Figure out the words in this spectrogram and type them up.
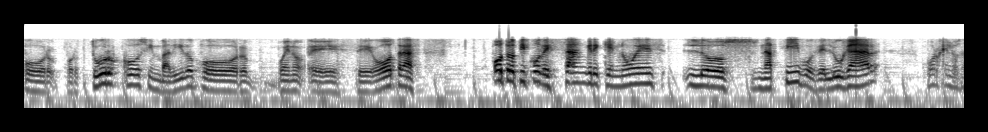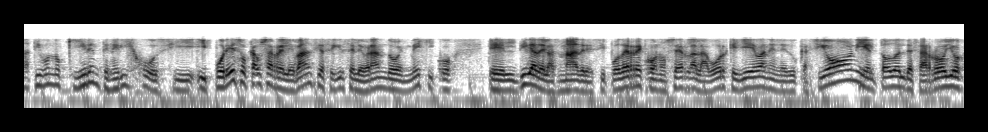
por, por turcos, invadidos por, bueno, este, otras, otro tipo de sangre que no es los nativos del lugar, porque los nativos no quieren tener hijos y, y por eso causa relevancia seguir celebrando en México el Día de las Madres y poder reconocer la labor que llevan en la educación y en todo el desarrollo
